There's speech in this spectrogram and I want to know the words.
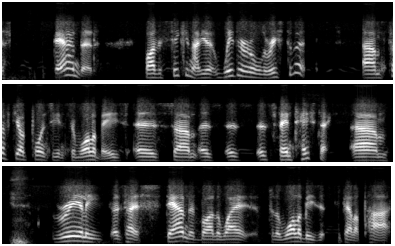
astounded by the second half. You know, weather and all the rest of it um, 50 odd points against the Wallabies is um, is, is, is fantastic. Um, really, I'd say astounded by the way for the Wallabies it fell apart,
